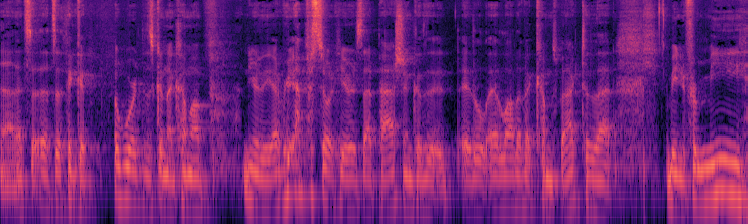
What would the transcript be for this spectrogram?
Uh, that's that's I think a, a word that's going to come up nearly every episode here is that passion because a lot of it comes back to that. I mean, for me,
